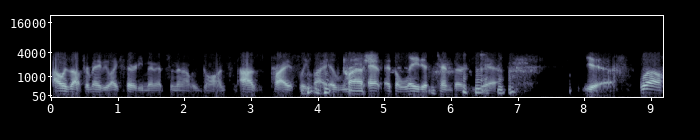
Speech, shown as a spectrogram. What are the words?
I was up for maybe like thirty minutes, and then I was gone. I was probably asleep by at least at, at the latest ten thirty. Yeah, yeah. Well,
